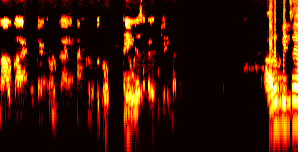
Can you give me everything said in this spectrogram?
नाव काय आहे बॅकग्राऊंड काय? काय करतो आणि एवढ्या सकाळी आरोपीचं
